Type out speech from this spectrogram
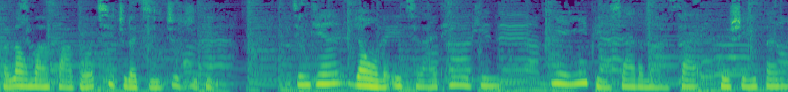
和浪漫法国气质的极致之地。今天，让我们一起来听一听聂一笔下的马赛会是一番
